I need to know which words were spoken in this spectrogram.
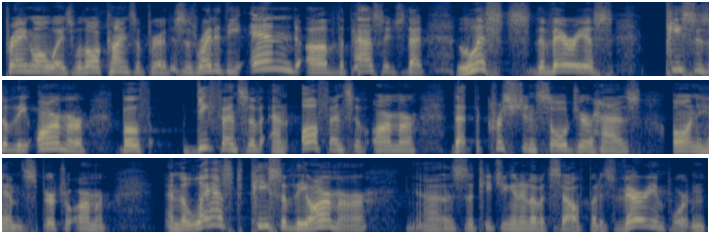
praying always with all kinds of prayer. This is right at the end of the passage that lists the various pieces of the armor, both defensive and offensive armor that the Christian soldier has on him, spiritual armor. And the last piece of the armor yeah, this is a teaching in and of itself, but it's very important.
